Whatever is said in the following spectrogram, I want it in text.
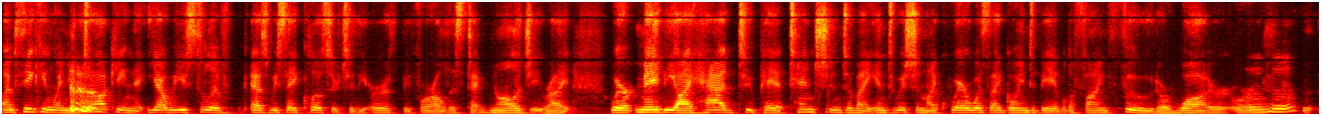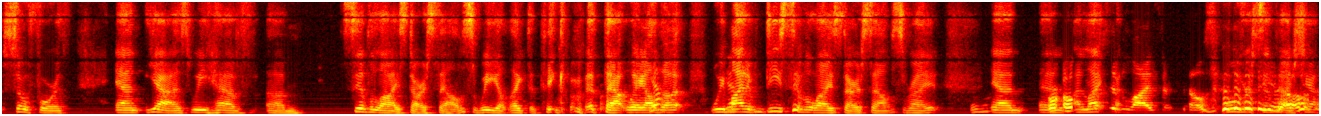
I'm thinking when you're talking that, yeah, we used to live, as we say, closer to the earth before all this technology, right? Where maybe I had to pay attention to my intuition, like where was I going to be able to find food or water or Mhm. so forth. And yeah, as we have um, civilized ourselves, we like to think of it that way, Yeah. although we Yeah. might have decivilized ourselves, right? Mhm. And, or and I like civilized ourselves over you civilized, know? yeah.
